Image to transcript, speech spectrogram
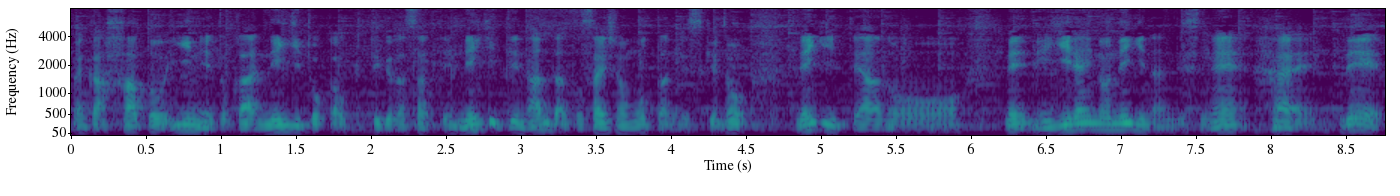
なんかハートいいねとかネギとか送ってくださってネギって何だと最初思ったんですけどネギってあのねねぎらいのネギなんですね。はい。で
